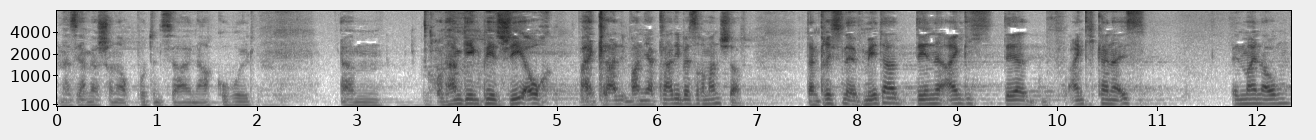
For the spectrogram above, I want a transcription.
Na, sie haben ja schon auch Potenzial nachgeholt. Ähm, und haben gegen PSG auch, weil klar, waren ja klar die bessere Mannschaft. Dann kriegst du einen Elfmeter, den eigentlich, der eigentlich keiner ist, in meinen Augen.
